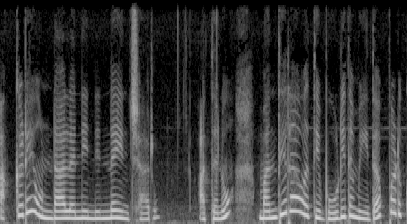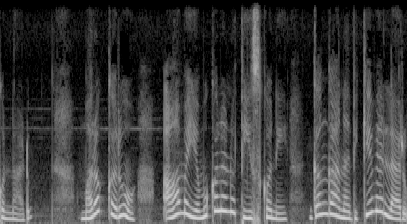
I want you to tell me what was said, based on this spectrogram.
అక్కడే ఉండాలని నిర్ణయించారు. అతను మందిరావతి బూడిద మీద పడుకున్నాడు. మరొక్కరు ఆమె ఎముకలను తీసుకొని గంగానదికి వెళ్ళారు.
